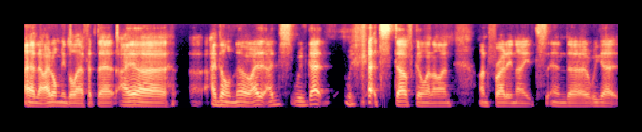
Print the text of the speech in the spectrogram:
don't know. I don't mean to laugh at that. I uh uh, I don't know. I I just we've got we've got stuff going on on Friday nights and uh we got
